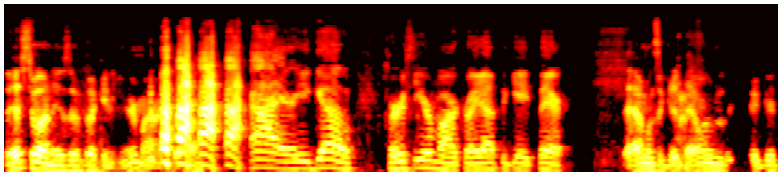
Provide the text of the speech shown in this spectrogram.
This one is a fucking earmark, bro. there you go. First earmark right out the gate there. that one's a good. That one's a good,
